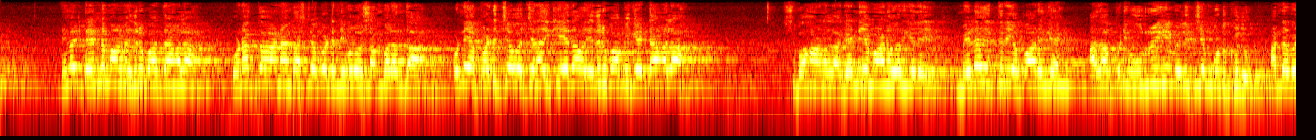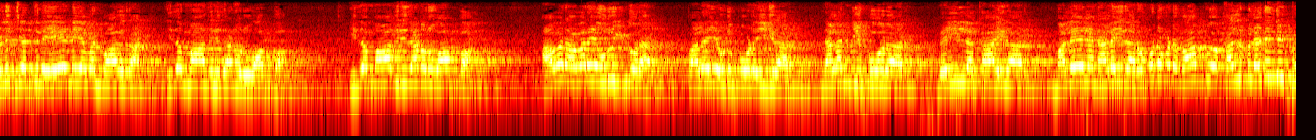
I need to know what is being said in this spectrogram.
எங்கள்கிட்ட என்னமான எதிர்பார்த்தாங்களா? உனக்கா நான் கஷ்டப்பட்ட இவ்வளோ சம்பளம் தான் உன்னைய படிச்ச வச்சு ஏதாவது எதிர்பார்ப்பு கேட்டாங்களா? சுபஹானல்லா கண்ணியமானவர்களே மிளகு திரிய பாருங்க. அது அப்படி உருகி வெளிச்சம் கொடுக்குது. அந்த வெளிச்சத்தில் ஏனையவன் வாழ்கிறான் இதை மாதிரி தான் ஒரு வாப்பா. இத மாதிரி தான் ஒரு வாப்பா. அவர் அவரை உருகிக்கிறார் பழைய உடுப்போட ஈகிறார் நலஞ்சி போறார் வெயில்ல காய்கிறார் மலையில நலைகிறார் உங்களோட கூட வாப்பு கல்பில் எடுங்கிப்ப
